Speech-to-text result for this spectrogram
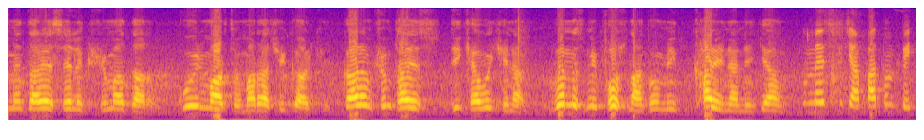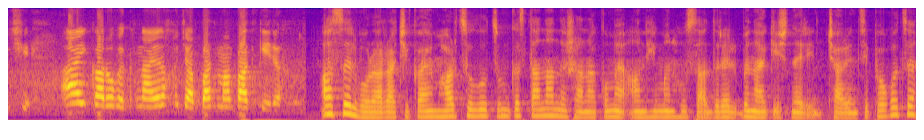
ամեն տարի սելը քշումա դառնում։ Կույր մարդում առաջի կարգի։ Կարամ չում թայս դիքավո քինան։ Վնս մի փոսնագում մի քարինանիկյամ։ Մեզ խճապատում պետք չի։ Այ կարող եք նայել խճապատման պատկերը։ Ասել, որ առաջիկայում հարցը լուծում կստանա նշանակում է անհիմն հուսադրել բնակիչներին։ Չարենցի փողոցը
